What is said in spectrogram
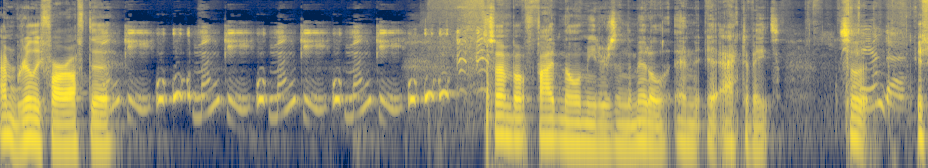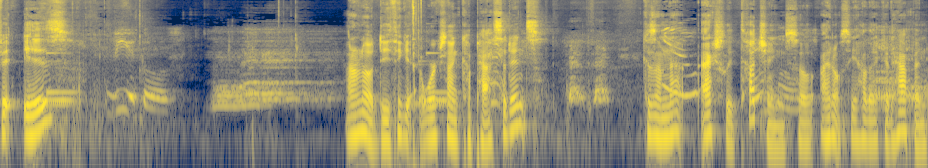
I'm really far off the Monkey. Monkey. Monkey. Monkey. so I'm about five millimeters in the middle and it activates. So if it is, Vehicles. I don't know, do you think it works on capacitance? Because I'm not actually touching, so I don't see how that could happen.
